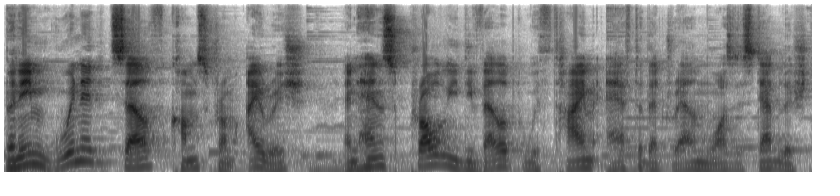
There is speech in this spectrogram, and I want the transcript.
The name Gwynedd itself comes from Irish and hence probably developed with time after that realm was established.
